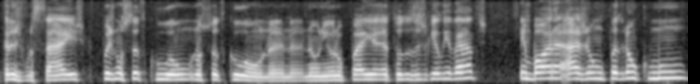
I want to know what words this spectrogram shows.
transversais que depois não se adequam, não se adequam na, na, na União Europeia a todas as realidades, embora haja um padrão comum,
